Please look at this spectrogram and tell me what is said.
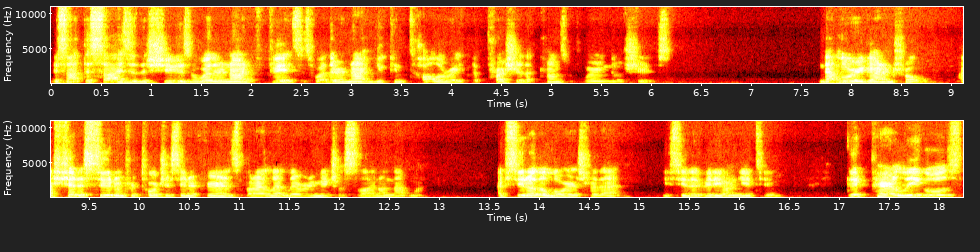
It's not the size of the shoes or whether or not it fits, it's whether or not you can tolerate the pressure that comes with wearing those shoes. And that lawyer got in trouble. I should have sued him for tortious interference, but I let Liberty Mutual slide on that one. I've sued other lawyers for that. You see the video on YouTube. Good paralegals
